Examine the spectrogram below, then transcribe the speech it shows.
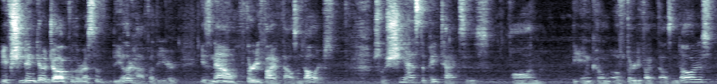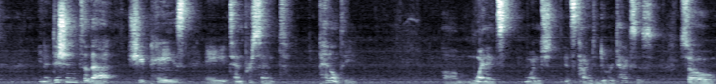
if she didn't get a job for the rest of the other half of the year, is now $35,000. So she has to pay taxes on the income of $35,000. In addition to that, she pays a 10% penalty um, when it's when it's time to do her taxes. So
